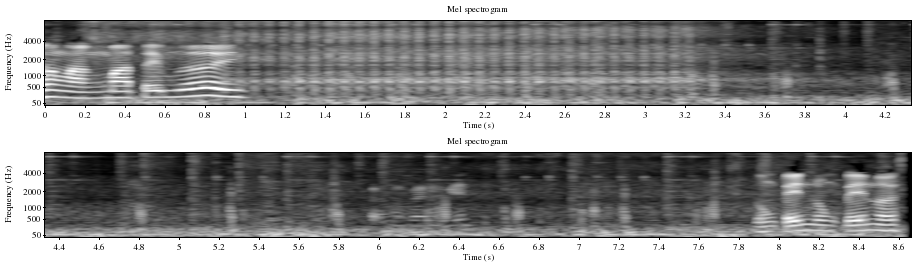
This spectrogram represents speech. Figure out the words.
ข้างหลังมาเต็มเลย ตรงเป็นมิดลงเต็นท์ลงเต็นท์เลย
